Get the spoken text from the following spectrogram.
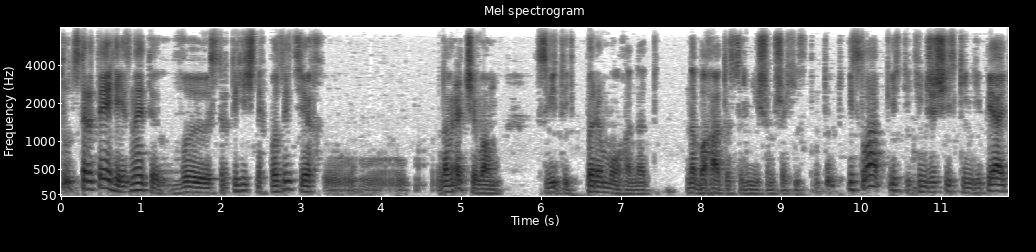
Тут стратегія, і знаєте, в стратегічних позиціях навряд чи вам світить перемога над набагато сильнішим шахістом. Тут і слабкість, і кінь G6, кінь D5.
